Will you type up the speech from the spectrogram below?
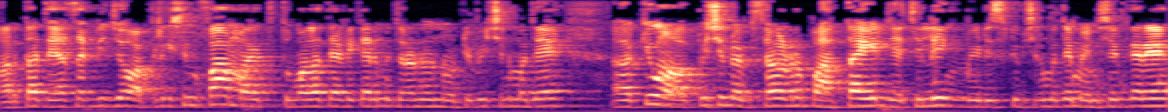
अर्थात यासाठी जो ऍप्लिकेशन फॉर्म आहे तो तुम्हाला त्या ठिकाणी मित्रांनो नोटिफिकेशनमध्ये किंवा ऑफिशियल वेबसाईटवर पाहता येईल. ज्याची लिंक मी डिस्क्रिप्शनमध्ये मेन्शन करेन.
